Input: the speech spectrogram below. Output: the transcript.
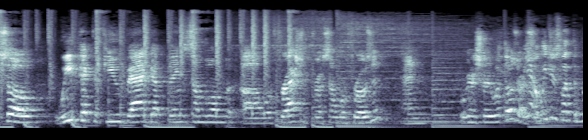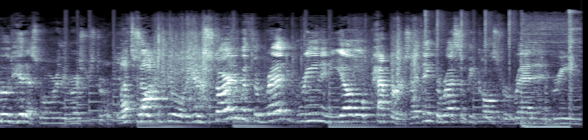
So we picked a few bagged up things. Some of them uh, were fresh, and some were frozen, and we're going to show you what those are. Yeah, So we just let the mood hit us when we're in the grocery store. let's So, walk through what we We started with the red, green, and yellow peppers. I think the recipe calls for red and green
